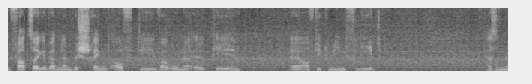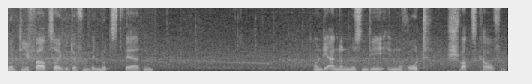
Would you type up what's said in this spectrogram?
Die Fahrzeuge werden dann beschränkt auf die Varuna LP, äh, auf die Green Fleet. Also nur die Fahrzeuge dürfen benutzt werden. Und die anderen müssen die in Rot-Schwarz kaufen.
